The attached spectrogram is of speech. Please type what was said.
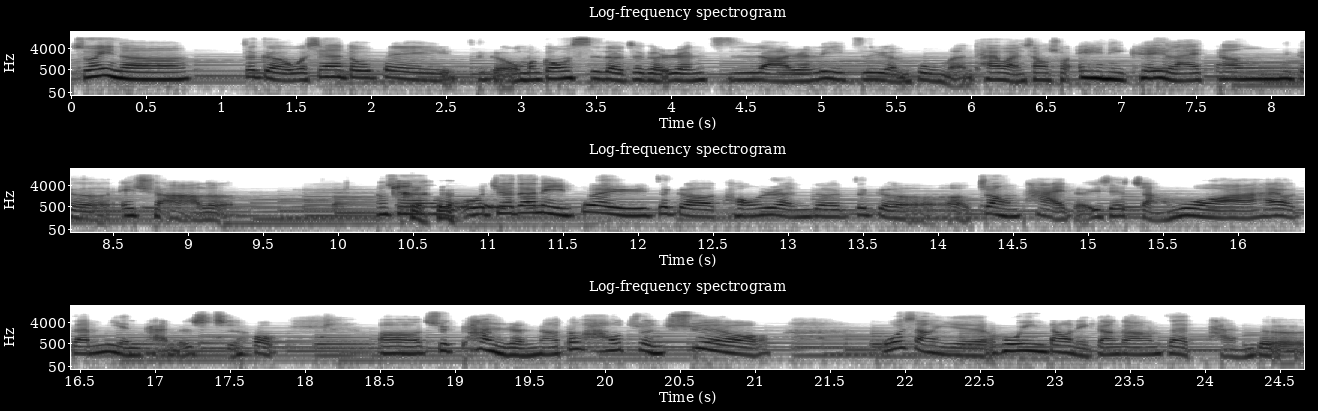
所以呢，这个我现在都被这个我们公司的这个人资啊、人力资源部门开玩笑说：“哎，你可以来当那个 HR 了。”他说：“我觉得你对于这个同仁的这个呃状态的一些掌握啊，还有在面谈的时候，呃，去看人啊，都好准确哦。”我想也呼应到你刚刚在谈的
